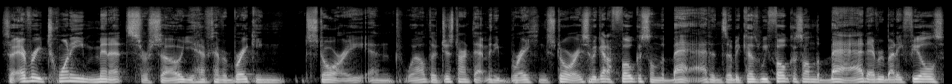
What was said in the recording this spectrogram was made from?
So every 20 minutes or so, you have to have a breaking story. And well, there just aren't that many breaking stories. So we got to focus on the bad. And so because we focus on the bad, everybody feels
